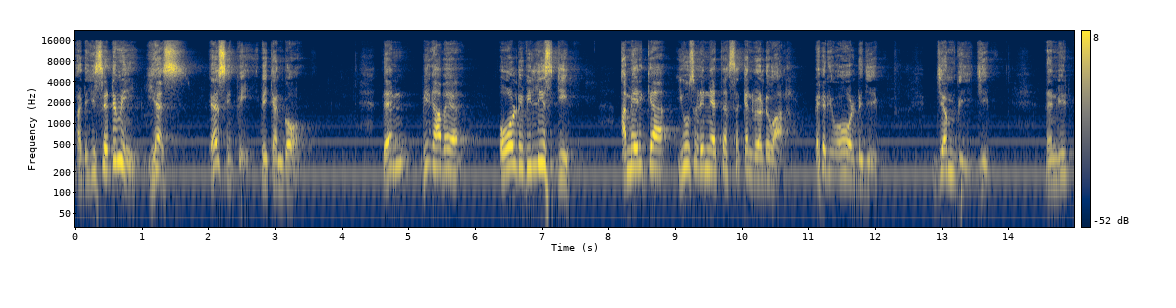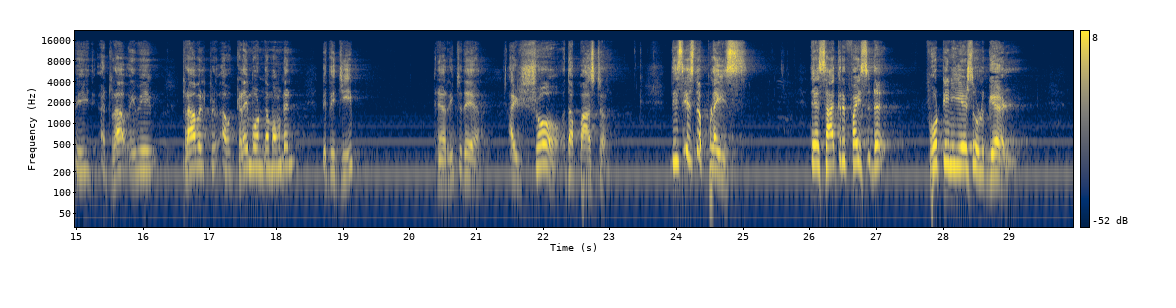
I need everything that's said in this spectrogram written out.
but he said to me, Yes, yes, CP, we can go. Then we have a old Willys Jeep. America used in the Second World War. Very old Jeep. Jumpy Jeep. Then we, we, uh, we travel to uh, climb on the mountain with the jeep and I reach there. I show the pastor. This is the place. They sacrificed a 14 years old girl.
